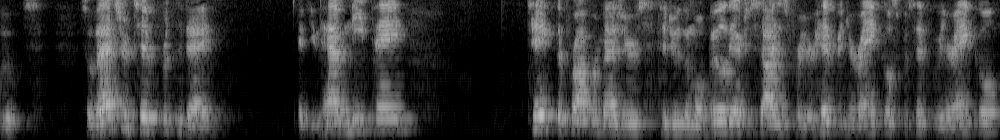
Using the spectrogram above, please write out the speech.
glutes. So that's your tip for today. If you have knee pain, take the proper measures to do the mobility exercises for your hip and your ankle, specifically your ankle.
